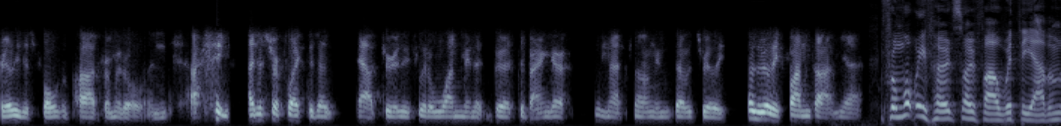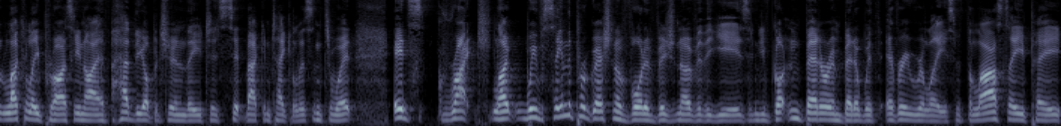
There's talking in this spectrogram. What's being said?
really just falls apart from it all. And I think I just reflected it out through this little one minute burst of anger in that song, and that was really that was a really fun time. Yeah. From what we've heard so far with the album, luckily Pricey and I have had the opportunity to sit back and take a listen to it. It's great. Like we've seen the progression of Void of Vision over the years, and you've gotten better and better with every release. With the last EP,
